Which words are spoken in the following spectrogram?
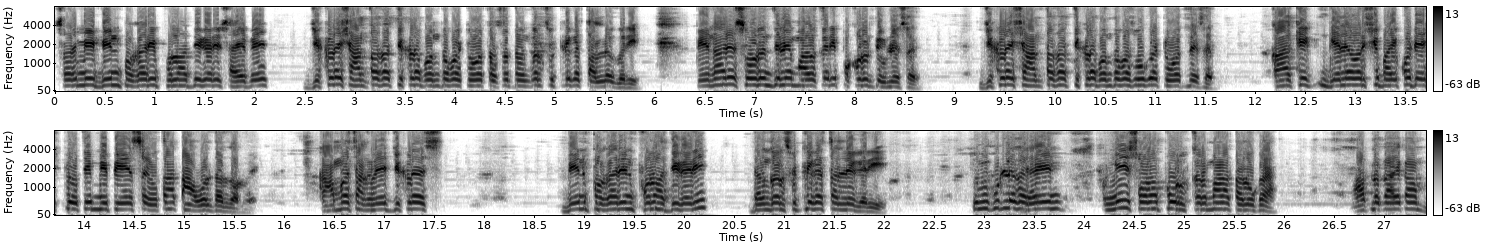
सर मी बिनपगारी फुल अधिकारी साहेब आहे. जिकडे शांतता तिकडे बंदोबस्त ठेवत असं दंगल सुटली का चाललं घरी. पेनारे सोडून दिले मालकरी पकडून ठेवले सर. जिकडे शांतता तिकडे बंदोबस्त उभं ठेवत नाही सर. का की गेल्या वर्षी बायको डेस्पी होते मी पी एस आय होता आता हवालदार झालोय कामं चांगले जिकडे बिनपगारीन फुल अधिकारी दंगल सुटली का चालले घरी. तुम्ही कुठले घर? मी सोलापूर करमाळा तालुका. आपलं काय काम?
